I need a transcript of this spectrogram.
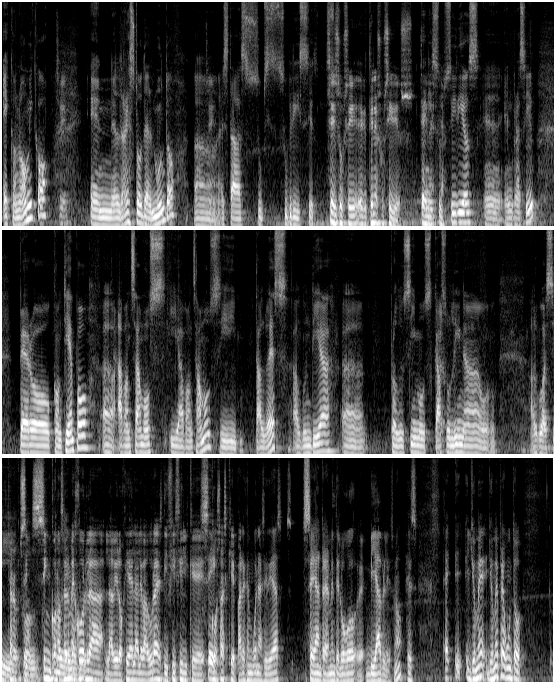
económico en el resto del mundo uh, está subsidio. Sí, eh, tiene subsidios. Tiene subsidios en, en, Brasil, pero con tiempo uh, avanzamos y avanzamos y tal vez algún día uh, producimos gasolina o algo así. Claro, sin conocer mejor la, biología de la levadura es difícil que cosas que parecen buenas ideas sean realmente luego eh, viables, ¿no? Es, eh, eh, yo, me, yo me pregunto,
